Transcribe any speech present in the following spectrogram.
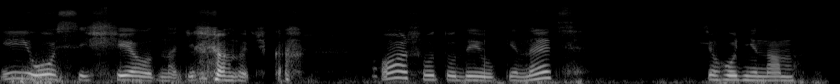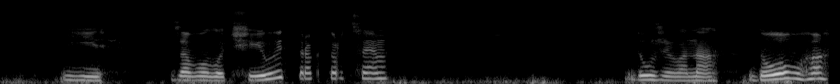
І ось іще одна діляночка. Аж отуди у кінець. Сьогодні нам її заволочили тракторцем. Дуже вона довга.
